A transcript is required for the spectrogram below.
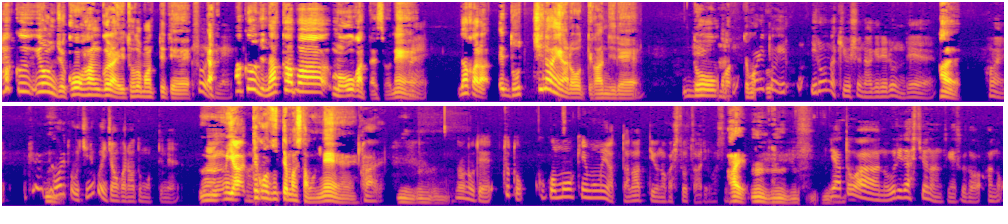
140後半ぐらいとどまってて、そうですねいや140半ばも多かったですよね。はい。だから、え、どっちなんやろうって感じで、どう思っても割といろいろんな球種投げれるんで、はい。はい。うん割と打ちにくいんちゃうかなと思ってね。うん、いやは、い手こずってましたもんね。はい。うんうん。なので、ちょっとここ儲けもんやったなっていうのが一つあります、ね。はい。うんうんうん。で、あとは、あの、売り出し中なんですけど、あの、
